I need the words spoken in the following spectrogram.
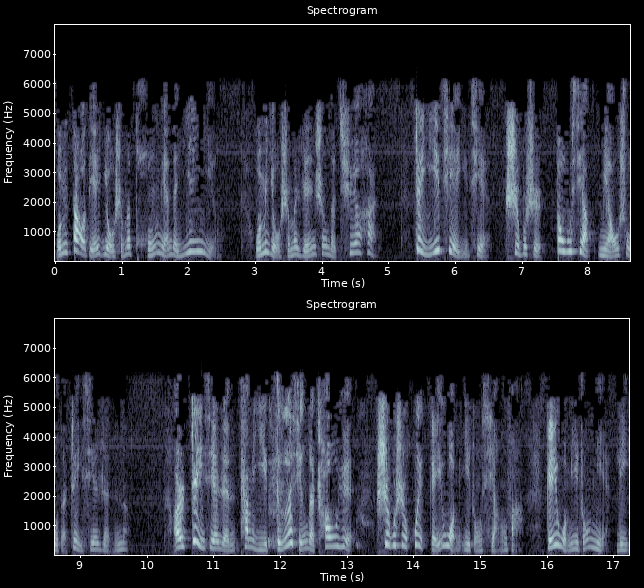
我们到底有什么童年的阴影？我们有什么人生的缺憾？这一切一切，是不是都像描述的这些人呢？而这些人，他们以德行的超越，是不是会给我们一种想法，给我们一种勉励？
